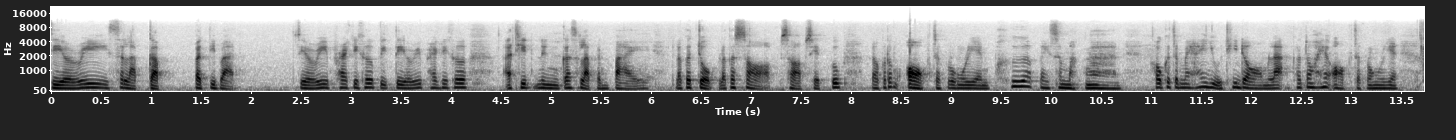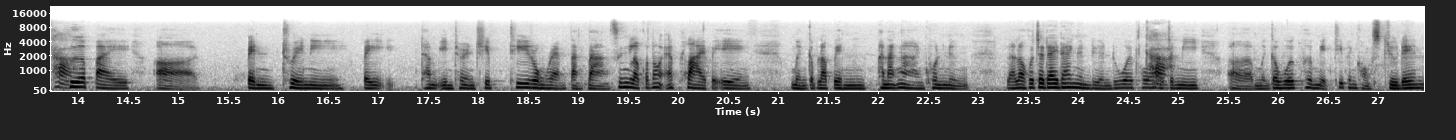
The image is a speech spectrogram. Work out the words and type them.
theory สลับกับปฏิบัติ theory practical ปี theory practical อาทิตย์หนึ่งก็สลับกันไป แล้วก็จบแล้วก็สอบสอบเสร็จปุ๊บเราก็ต้องออกจากโรงเรียนเพื่อไปสมัครงาน เขาก็จะไม่ให้อยู่ที่ดอมละก็ต้องให้ออกจากโรงเรียนค่ะเพื่อไปเอ่อเป็นเทรนนีไปทำ internship ที่โรงแรมต่างๆ ซึ่งเราก็ต้อง apply ไปเอง เหมือนกับเราเป็นพนักงานคนหนึ่ง แล้วเราก็จะได้ได้เงินเดือนด้วย เพราะว่าค่ะเราจะมีเอ่อเหมือนกับ work permit ที่เป็นของ student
